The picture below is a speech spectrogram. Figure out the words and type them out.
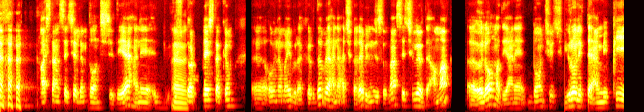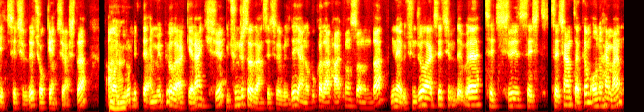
Baştan seçelim Doncic'i diye. Hani Evet. 4-5 takım e, oynamayı bırakırdı ve hani açık ara birinci sıradan seçilirdi. Ama e, öyle olmadı. Yani Doncic Euroleague'de MVP seçildi çok genç yaşta. Ama hı. Euroleague'de MVP olarak gelen kişi 3. sıradan seçilebildi. Yani bu kadar hype'ın sonunda yine 3. olarak seçildi ve seçi, seç, seçen takım onu hemen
